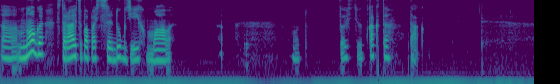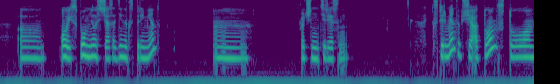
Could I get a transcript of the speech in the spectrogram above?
э, много, стараются попасть в среду, где их мало. Вот. То есть вот как-то так. Э, ой, вспомнила сейчас один эксперимент очень интересный. Эксперимент вообще о том, что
